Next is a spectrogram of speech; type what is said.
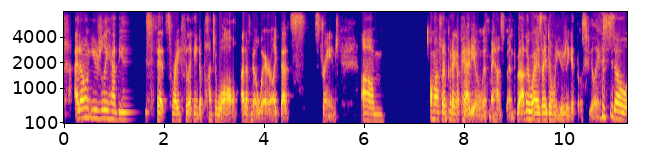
I don't usually have these fits where I feel like I need to punch a wall out of nowhere. Like that's strange. Um, unless I'm putting a patio in with my husband, but otherwise I don't usually get those feelings. so,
